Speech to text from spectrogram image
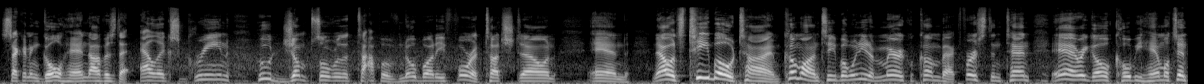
Second and goal handoff is to Alex Green, who jumps over the top of nobody for a touchdown. And now it's Tebow time. Come on, Tebow. We need a miracle comeback. First and 10. Yeah, there we go. Kobe Hamilton.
